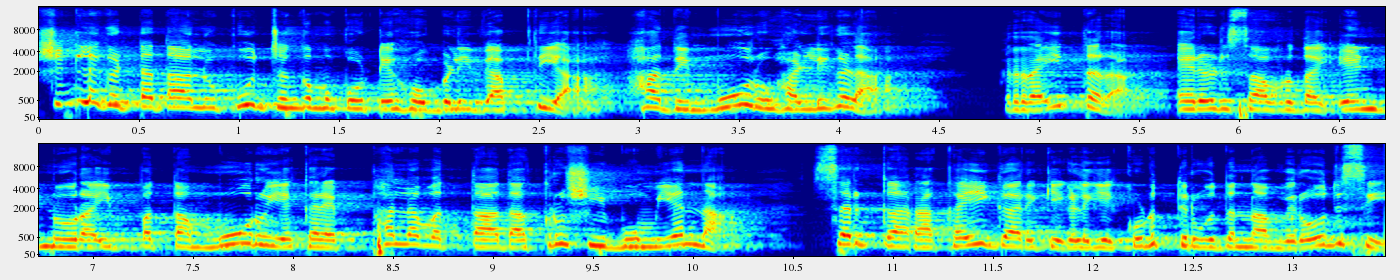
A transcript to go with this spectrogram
ಶಿಡ್ಲಘಟ್ಟ ತಾಲೂಕು ಜಂಗಮಕೋಟೆ ಹೋಬಳಿ ವ್ಯಾಪ್ತಿಯ ಹದಿಮೂರು ಹಳ್ಳಿಗಳ ರೈತರ ಎರಡು ಸಾವಿರದ ಎಂಟುನೂರ ಇಪ್ಪತ್ತ ಮೂರು ಎಕರೆ ಫಲವತ್ತಾದ ಕೃಷಿ ಭೂಮಿಯನ್ನು ಸರ್ಕಾರ ಕೈಗಾರಿಕೆಗಳಿಗೆ ಕೊಡುತ್ತಿರುವುದನ್ನು ವಿರೋಧಿಸಿ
